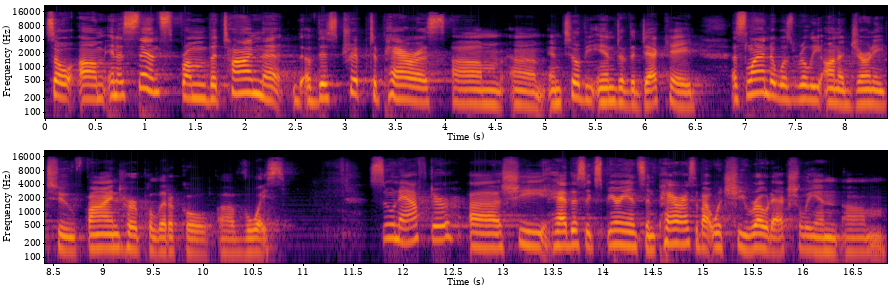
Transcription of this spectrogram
So, um, in a sense, from the time that of this trip to Paris um, um, until the end of the decade, Eslanda was really on a journey to find her political uh, voice. Soon after, uh, she had this experience in Paris, about which she wrote actually in um,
